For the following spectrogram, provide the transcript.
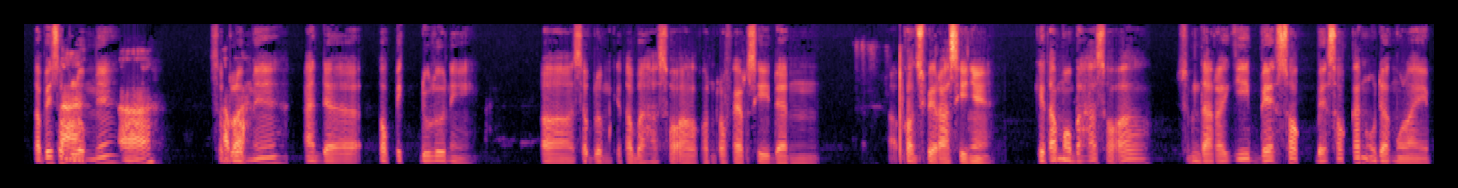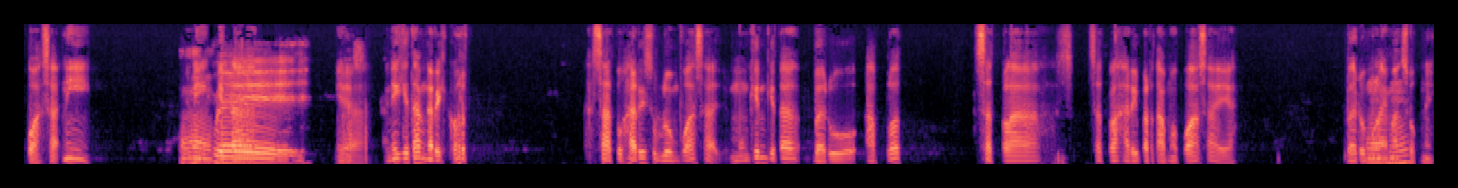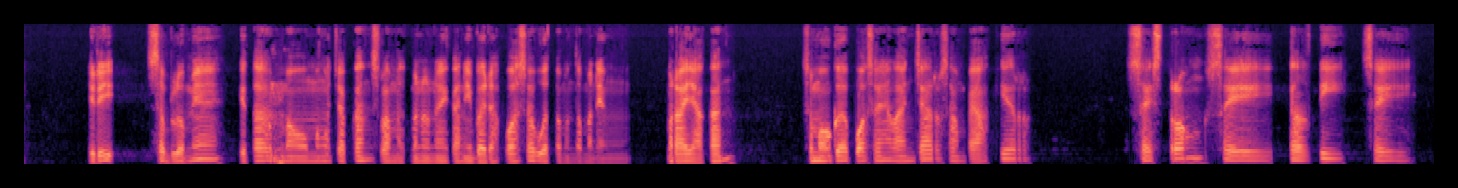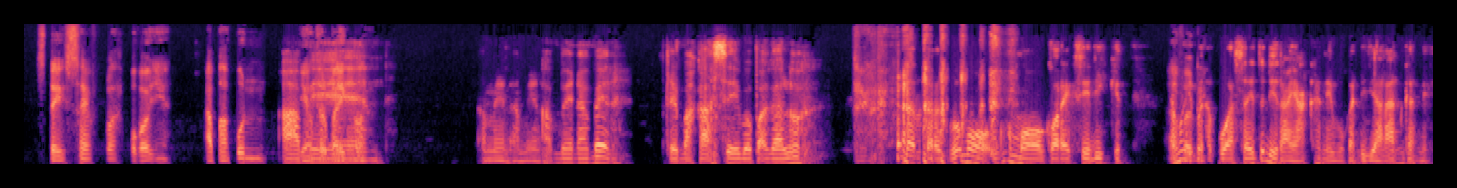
Tapi sebelumnya Ah, Sebelumnya ada topik dulu nih eh, sebelum kita bahas soal kontroversi dan eh, konspirasinya. Kita mau bahas soal sebentar lagi besok. Besok kan udah mulai puasa nih. Ini hmm, kita Wih, ya ini kita nge-record satu hari sebelum puasa. Mungkin kita baru upload setelah setelah hari pertama puasa ya. Baru mulai Mhm. masuk nih. Jadi sebelumnya kita mau mengucapkan selamat menunaikan ibadah puasa buat teman-teman yang merayakan. Semoga puasanya lancar sampai akhir. Stay strong, stay healthy, stay stay safe lah pokoknya. Apa pun Yang terbaik lah. amin, amin, amin. amin, amin. Terima kasih Bapak Galuh. Bentar, bentar. Gue mau, gue mau koreksi dikit. Emang Apa ibadah puasa itu dirayakan ya, bukan dijalankan ya?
